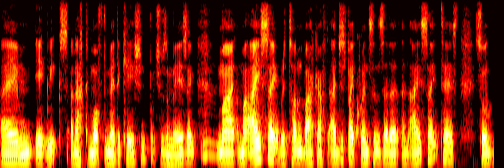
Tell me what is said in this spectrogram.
um, eight weeks and I come off the medication, which was amazing. Mm. My my eyesight returned back after, I just by coincidence had a, an eyesight test. So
